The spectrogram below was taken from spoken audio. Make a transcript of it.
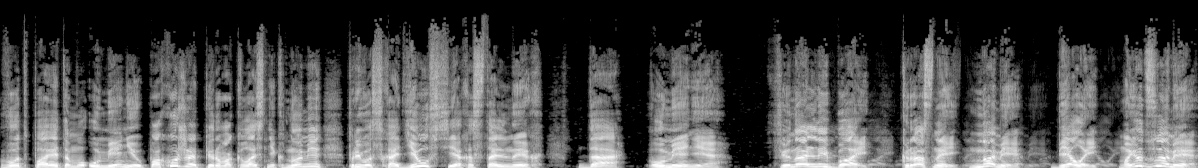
Вот по этому умению, похоже, первоклассник Номи превосходил всех остальных. Да, умение. Финальный бой! Красный, Номи! Белый! Маюдзуми!»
